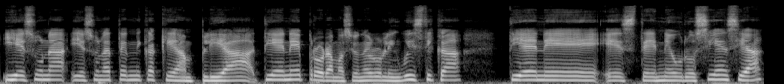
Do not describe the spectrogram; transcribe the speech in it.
y es una, y es una técnica que amplía, tiene programación neurolingüística, tiene este neurociencia,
